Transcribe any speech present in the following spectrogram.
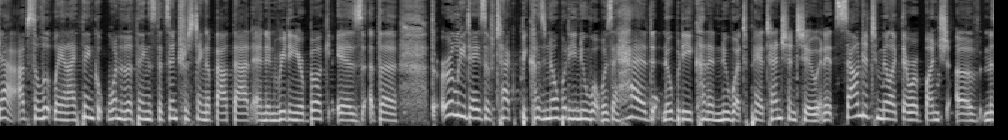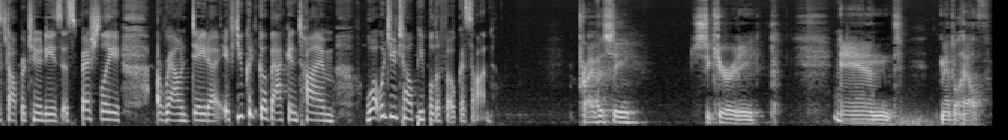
yeah, absolutely. And I think one of the things that's interesting about that and in reading your book is the the early days of tech because nobody knew what was ahead, nobody kind of knew what to pay attention to. And it sounded to me like there were a bunch of missed opportunities, especially around data. If you could go back in time, what would you tell people to focus on? Privacy, security, mm-hmm. and mental health.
